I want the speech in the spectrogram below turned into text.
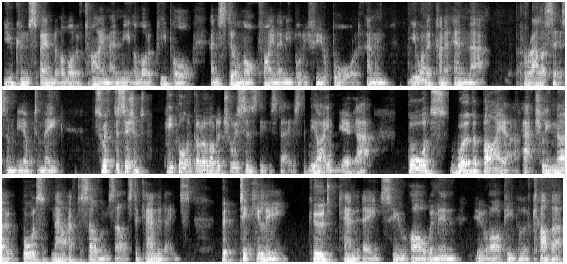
you can spend a lot of time and meet a lot of people and still not find anybody for your board. And you want to kind of end that paralysis and be able to make swift decisions. People have got a lot of choices these days. The mm. idea that boards were the buyer. Actually, no, boards now have to sell themselves to candidates, particularly good candidates who are women, who are people of color,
